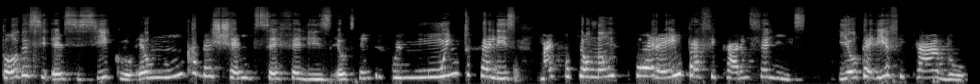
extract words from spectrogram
todo esse, esse ciclo, eu nunca deixei de ser feliz. Eu sempre fui muito feliz, mas porque eu não esperei para ficar infeliz. E eu teria ficado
